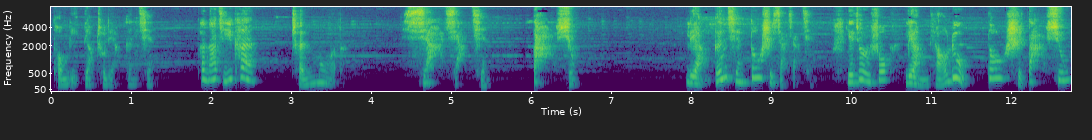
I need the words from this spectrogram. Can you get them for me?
桶里掉出两根签。他拿起一看，沉默了。下下签，大凶。两根签都是下下签，也就是说，两条路都是大凶，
